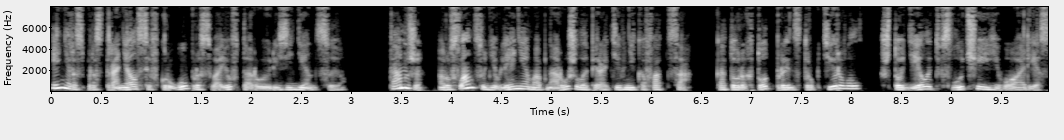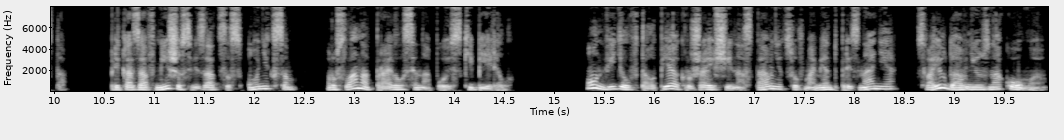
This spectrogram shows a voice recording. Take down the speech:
и не распространялся в кругу про свою вторую резиденцию. Там же Руслан с удивлением обнаружил оперативников отца, которых тот проинструктировал, что делать в случае его ареста. Приказав Мише связаться с Ониксом, Руслан отправился на поиски Берил. Он видел в толпе окружающей наставницу в момент признания свою давнюю знакомую,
